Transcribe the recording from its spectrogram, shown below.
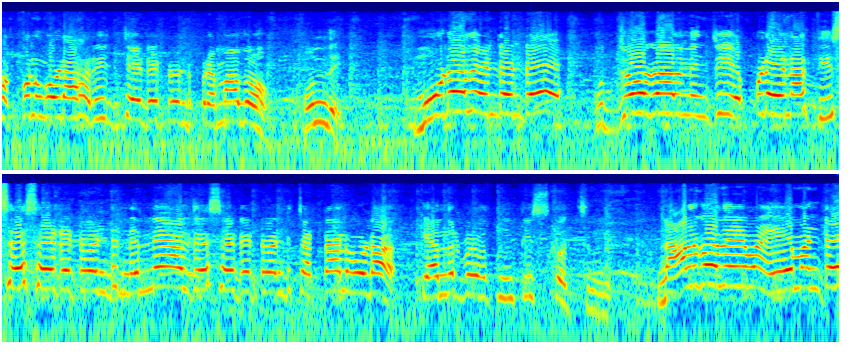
హక్కును కూడా హరించేటటువంటి ప్రమాదం ఉంది. మూడోది ఏంటంటే ఉద్యోగాల నుంచి ఎప్పుడైనా తీసేసేటటువంటి నిర్ణయాలు చేసేటటువంటి చట్టాలు కూడా కేంద్ర ప్రభుత్వం తీసుకొచ్చింది. నాలుగోది ఏమ- ఏమంటే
